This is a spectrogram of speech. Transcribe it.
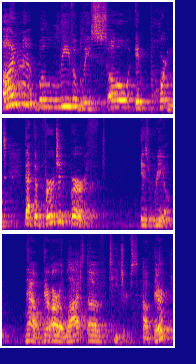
unbelievably so important that the virgin birth is real. Now, there are a lot of teachers out there,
